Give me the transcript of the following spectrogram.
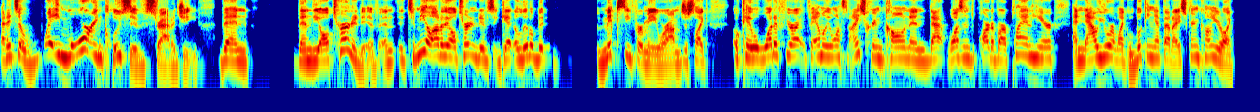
that it's a way more inclusive strategy than than the alternative. And to me a lot of the alternatives get a little bit mixy for me where I'm just like, okay, well, what if your family wants an ice cream cone and that wasn't part of our plan here? And now you're like looking at that ice cream cone, you're like,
